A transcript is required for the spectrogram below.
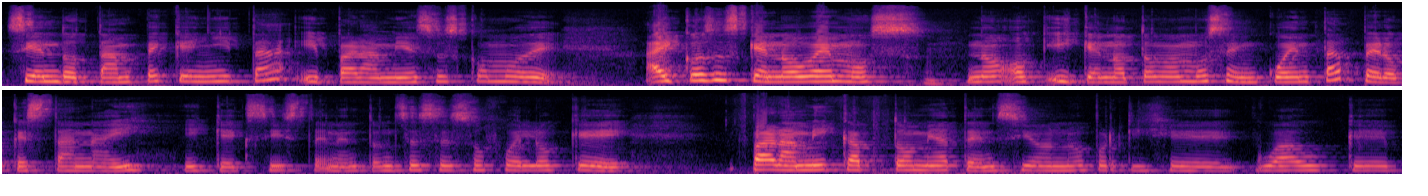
siendo tan pequeñita y para mí eso es como de hay cosas que no vemos, ¿no? y que no tomamos en cuenta, pero que están ahí y que existen. Entonces eso fue lo que para mí captó mi atención, ¿no? Porque dije, wow, qué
